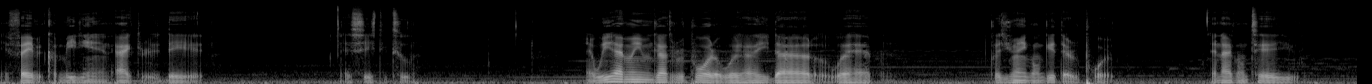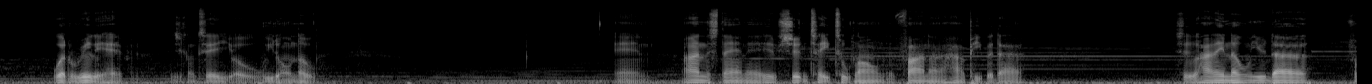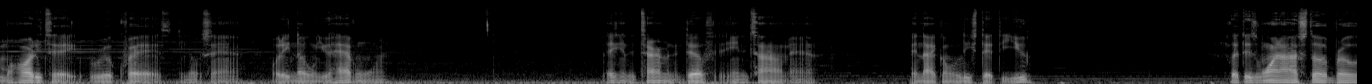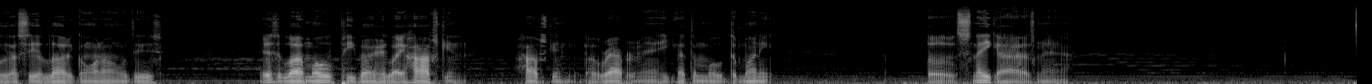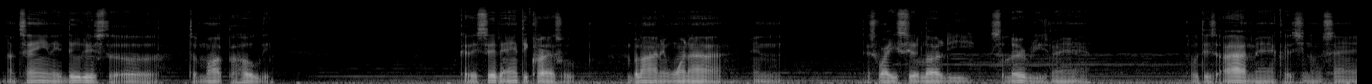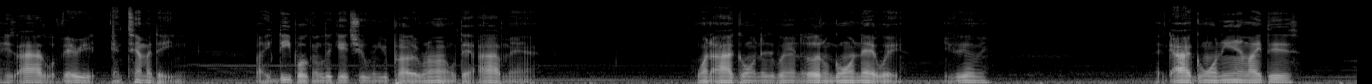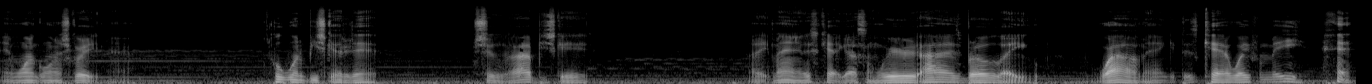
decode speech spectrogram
your favorite comedian and actor is dead at 62. And we haven't even got the report of where he died or what happened. Because you ain't going to get that report. They're not going to tell you what really happened. They're just going to tell you, oh, we don't know. And I understand that it shouldn't take too long to find out how people die. So how they know when you die from a heart attack real fast, you know what I'm saying? or they know when you're having one. They can determine the death at any time, man. They're not gonna release that to you. But this one eye stuff, bro, I see a lot of going on with this. There's a lot more people out here like Hopkins. Hopkins, a rapper, man. He got the most the money uh snake eyes, man. I tell you they do this to uh to mock the holy. Because they said the Antichrist was blind in one eye. And that's why you see a lot of the celebrities, man, with his eye, man. Because, you know what I'm saying? His eyes were very intimidating. Like, Deebo can look at you and you probably run with that eye, man. One eye going this way and the other one going that way. You feel me? A guy going in like this and one going straight, man. Who wouldn't be scared of that? Sure, I'd be scared. Like, man, this cat got some weird eyes, bro. Like, wow, man, get this cat away from me.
